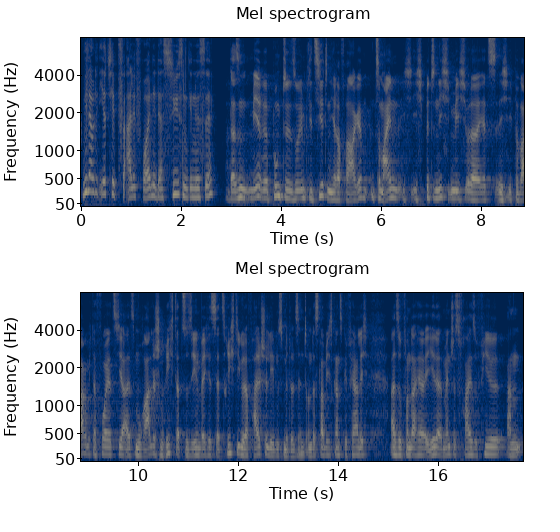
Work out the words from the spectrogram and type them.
Wie lautet Ihr Tipp für alle Freunde der süßen Genüsse? Da sind mehrere Punkte so impliziert in Ihrer Frage. Zum einen, ich, ich bitte nicht mich oder jetzt, ich, ich bewahre mich davor, jetzt hier als moralischen Richter zu sehen, welches jetzt richtige oder falsche Lebensmittel sind. Und das, glaube ich, ist ganz gefährlich. Also von daher, jeder Mensch ist frei, so viel an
